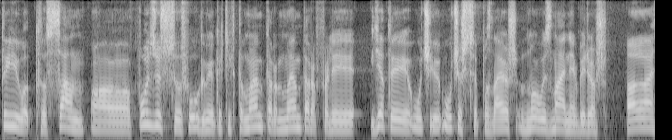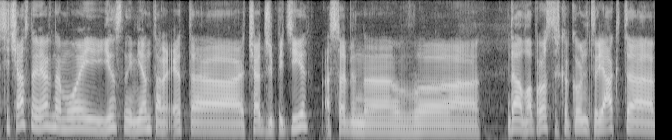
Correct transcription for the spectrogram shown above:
ты вот сам э, пользуешься услугами каких-то ментор, менторов или где ты учи- учишься, познаешь новые знания, берешь? А, Сейчас, наверное, мой единственный ментор — это чат GPT, особенно в да, в вопросах какого-нибудь реакта,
